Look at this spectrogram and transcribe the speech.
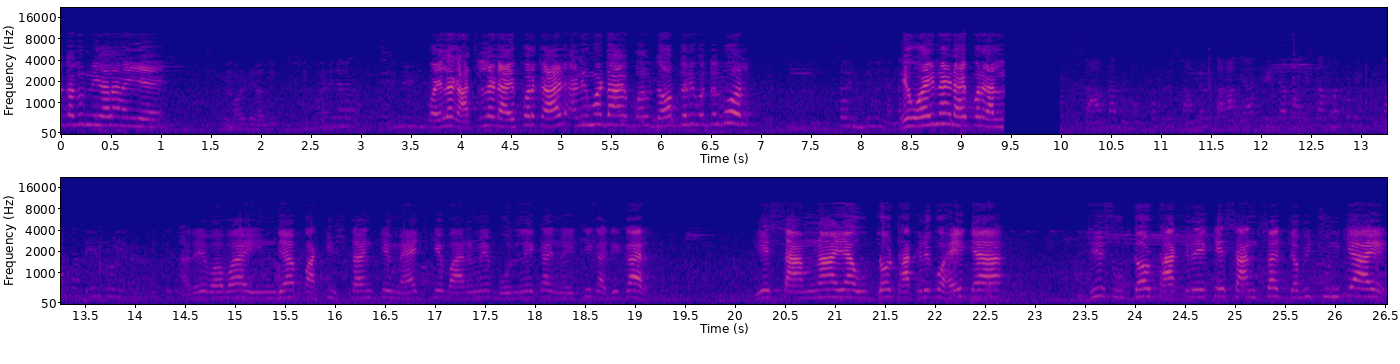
तू अजून निघाला नाहीये. पहिलं घातलेलं डायपर काढ आणि मग डाय- जबाबदारीबद्दल बोल. हे वय नाही डायपर घालणं. अरे बाबा इंडिया पाकिस्तान के मैच के बारे में बोलने का नैतिक अधिकार ये सामना या उद्धव ठाकरे को है क्या? जिस उद्धव ठाकरे के सांसद जब चुन के आए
